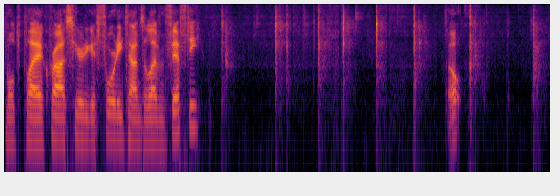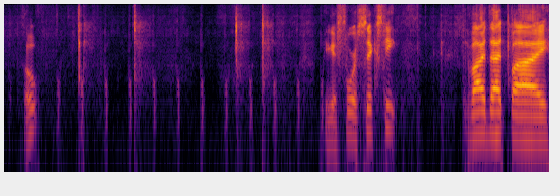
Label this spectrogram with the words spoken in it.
Multiply across here to get 40 times 1150. Oh. Oh. You get 460. Divide that by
